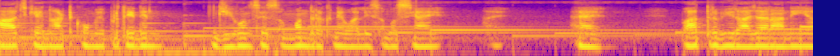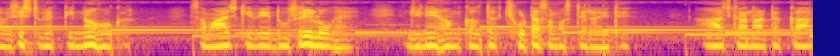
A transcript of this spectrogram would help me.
आज के नाटकों में प्रतिदिन जीवन से संबंध रखने वाली समस्याएँ हैं हैं। पात्र भी राजा रानी या विशिष्ट व्यक्ति न होकर समाज के वे दूसरे लोग हैं, जिन्हें हम कल तक छोटा समझते रहे थे। आज का नाटककार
